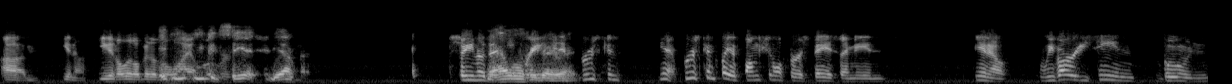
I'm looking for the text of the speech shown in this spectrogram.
Um, you know, you get a little bit of the You- you can see it, yeah. So you know Yeah, that'd that be was great. very right. Bruce can, yeah, Bruce can play a functional first base. I mean, you know, we've already seen Boone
